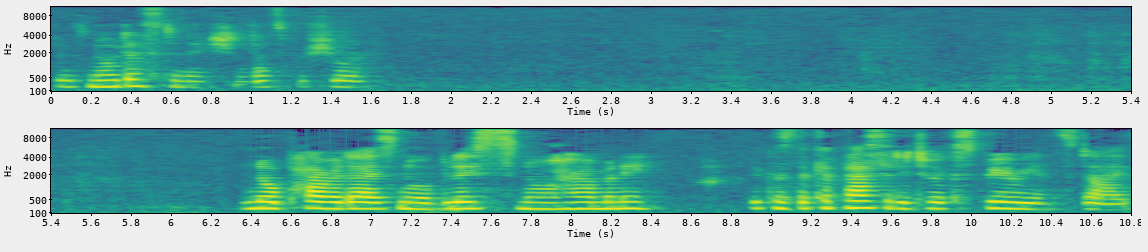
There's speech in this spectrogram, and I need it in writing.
There's no destination, that's for sure. no paradise, no bliss, no harmony, because the capacity to experience dies.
